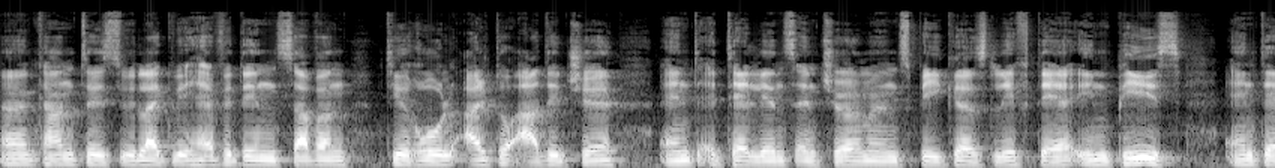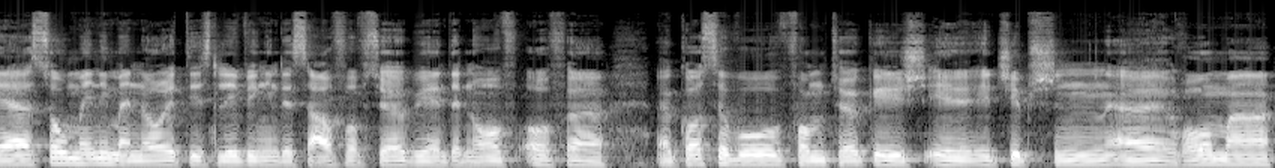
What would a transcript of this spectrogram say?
uh, countries like we have it in southern Tyrol, Alto Adige, and Italians and German speakers live there in peace and there are so many minorities living in the south of Serbia and the north of uh, uh, Kosovo, from Turkish, Egyptian, uh, Roma,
